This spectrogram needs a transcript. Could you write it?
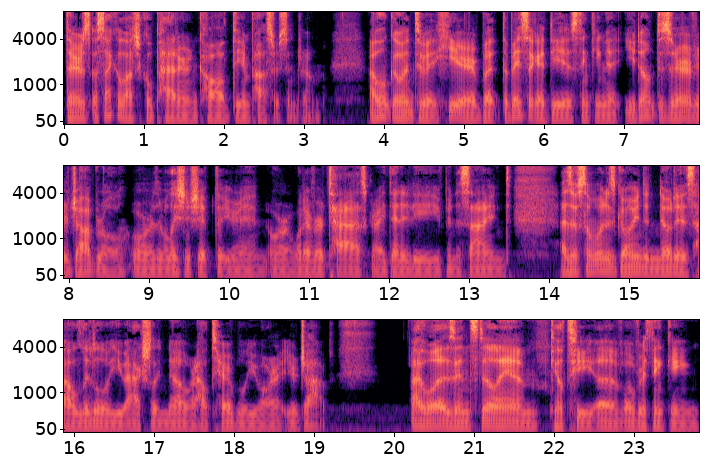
There's a psychological pattern called the imposter syndrome. I won't go into it here, but the basic idea is thinking that you don't deserve your job role or the relationship that you're in or whatever task or identity you've been assigned as if someone is going to notice how little you actually know or how terrible you are at your job. I was and still am guilty of overthinking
